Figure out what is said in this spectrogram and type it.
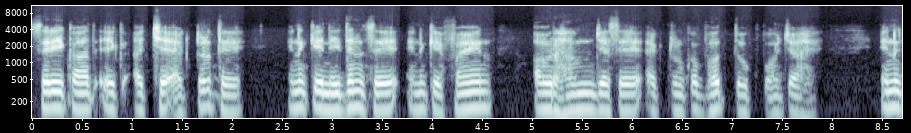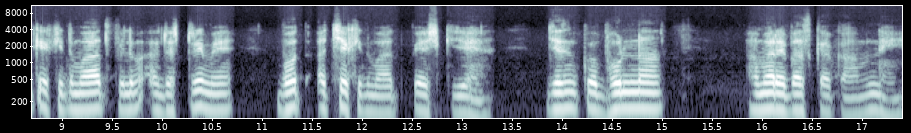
श्रीकांत एक अच्छे एक्टर थे। इनके निधन से इनके फ़ैन और हम जैसे एक्टरों को बहुत दुख पहुँचा है। इनके खिदमत फ़िल्म इंडस्ट्री में बहुत अच्छे खिदमत पेश किए हैं, जिनको भूलना हमारे बस का काम नहीं।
